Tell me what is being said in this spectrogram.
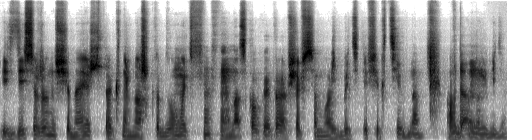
И здесь уже начинаешь так немножко думать, насколько это вообще все может быть эффективно в данном виде.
